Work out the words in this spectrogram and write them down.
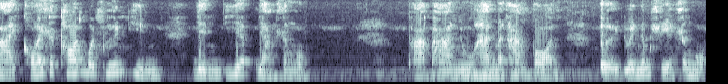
บ่ายคอยสะท้อนบนพื้นหิน เย็นเยียบอย่างสงบ พระพานุหันมาทางก่อน เอ่ยด้วยน้ำเสียงสงบ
